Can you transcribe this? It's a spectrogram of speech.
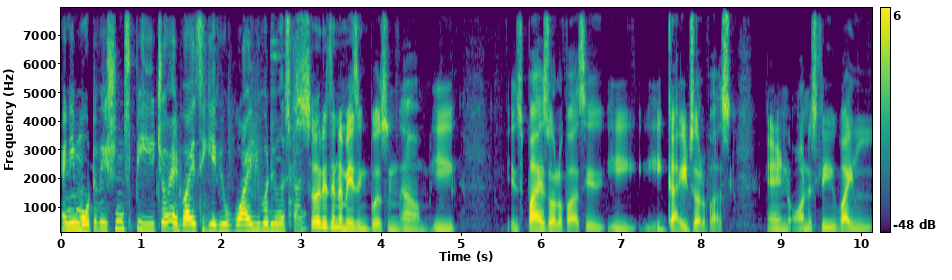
Any motivation speech or advice he gave you while you were doing a stunt? Sir is an amazing person. Um, he inspires all of us. He, he he guides all of us. And honestly, while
